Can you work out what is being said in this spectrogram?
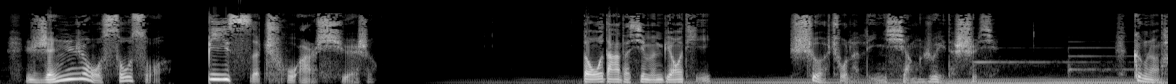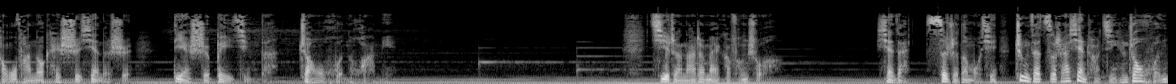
“人肉搜索逼死初二学生”，斗大的新闻标题射出了林祥瑞的视线。更让他无法挪开视线的是电视背景的招魂画面。记者拿着麦克风说：“现在死者的母亲正在自杀现场进行招魂。”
